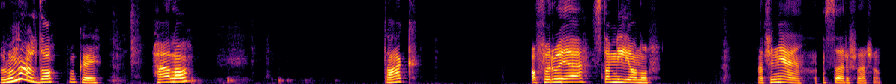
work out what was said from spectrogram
Ronaldo! Okej. Halo? Tak? Oferuję 100 milionów. Znaczy nie, sorry, przepraszam.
